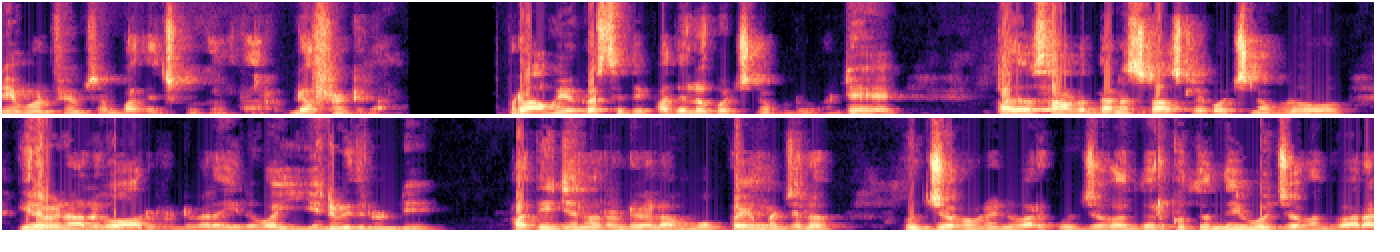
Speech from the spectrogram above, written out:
నేమ్ అండ్ ఫేమ్ సంపాదించుకోగలుగుతారు. డెఫినెట్గా. రాహు యొక్క స్థితి పదిలోకి వచ్చినప్పుడు అంటే పదవ స్థానంలో ధనుసు రాశిలోకి వచ్చినప్పుడు ఇరవై నాలుగు ఆరు రెండు వేల ఇరవై ఎనిమిది నుండి పది జనవరి రెండు వేల ముప్పై మధ్యలో ఉద్యోగం లేని వారికి ఉద్యోగం దొరుకుతుంది. ఉద్యోగం ద్వారా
